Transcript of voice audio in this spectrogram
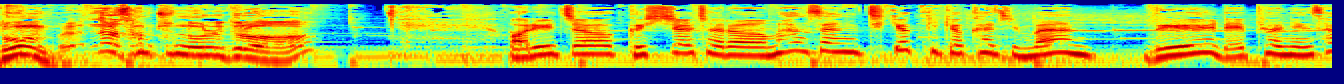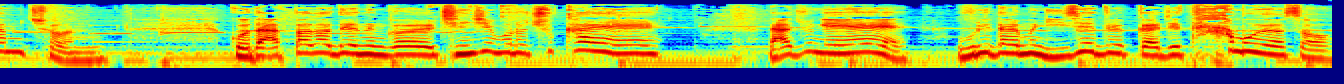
너는 맨날 삼촌 놀리더라. 어릴 적 그 시절처럼 항상 티격태격하지만 늘 내 편인 삼촌. 곧 아빠가 되는 걸 진심으로 축하해. 나중에 우리 닮은 2세들까지 다 모여서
